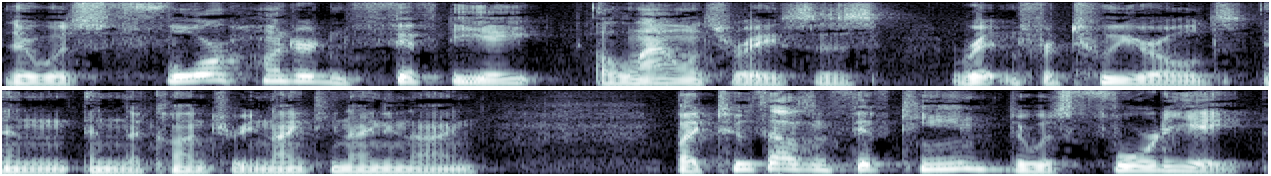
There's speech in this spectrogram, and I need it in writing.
there was 458 allowance races written for two year olds in, in the country, 1999. By 2015, there was 48.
